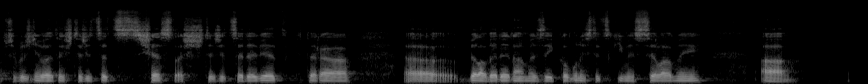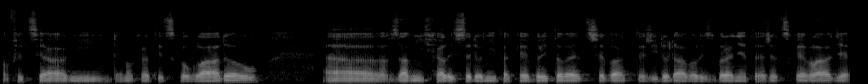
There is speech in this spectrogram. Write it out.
přibližně v letech 46 až 49, která byla vedena mezi komunistickými silami a oficiální demokratickou vládou. Zamíchali se do ní také Britové třeba, kteří dodávali zbraně té řecké vládě.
